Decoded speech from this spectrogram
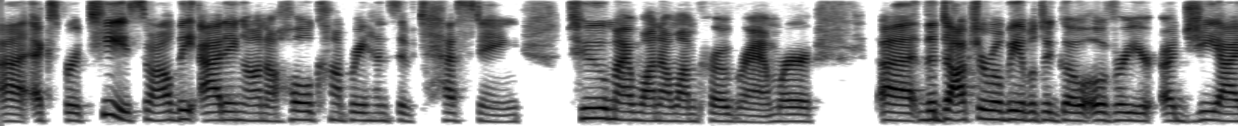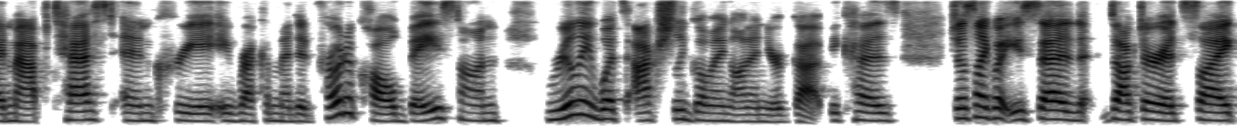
uh, expertise. So I'll be adding on a whole comprehensive testing to my one on one program where uh, the doctor will be able to go over your a GI map test and create a recommended protocol based on really what's actually going on in your gut. Because just like what you said, doctor, it's like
